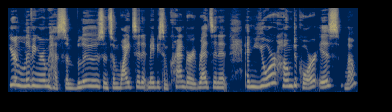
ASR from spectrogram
Your living room has some blues and some whites in it, maybe some cranberry reds in it. And your home decor is, well,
